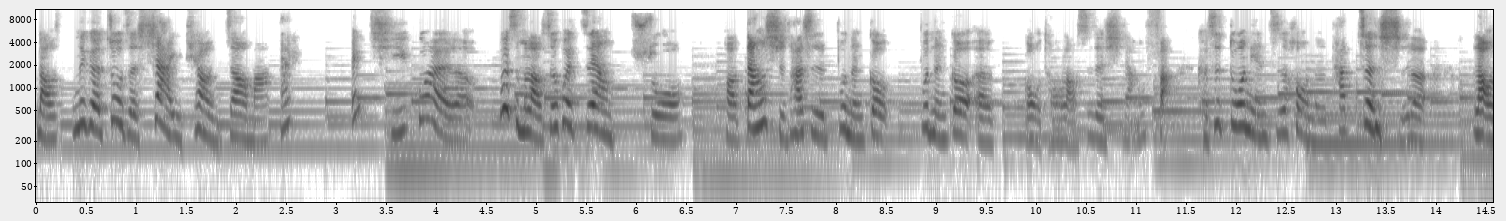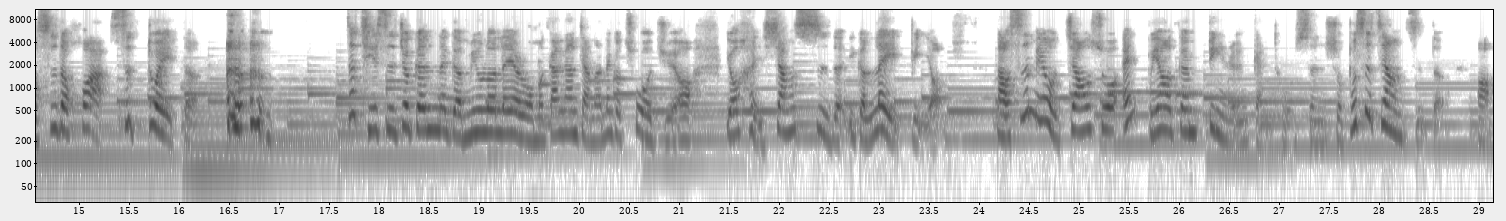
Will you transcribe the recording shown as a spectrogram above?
老那个作者吓一跳，你知道吗？哎哎，奇怪了，为什么老师会这样说？好、哦，当时他是不能够不能够呃。苟同老师的想法，可是多年之后呢，他证实了老师的话是对的。这其实就跟那个 Muller-Lyer 我们刚刚讲的那个错觉哦，有很相似的一个类比哦。老师没有教说，哎，不要跟病人感同身受，不是这样子的哦，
